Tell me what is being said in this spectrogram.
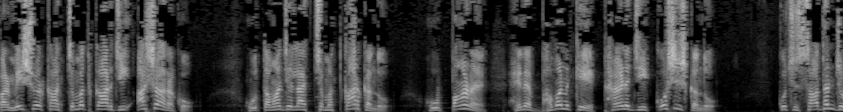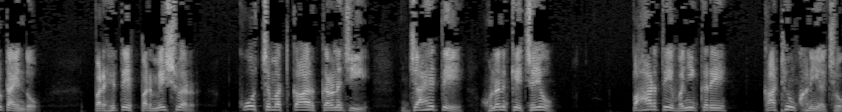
परमेश्वर खां चमत्कार जी आशा रखो हू तव्हां जे लाइ चमत्कार कंदो हू पाण हिन भवन खे ठाहिण जी कोशिश कंदो कुझु साधन जुटाईंदो पर हिते परमेश्वर को चमत्कार करण जी जाय ते हुननि खे चयो पहाड़ ते वञी करे काठियूं खणी अचो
